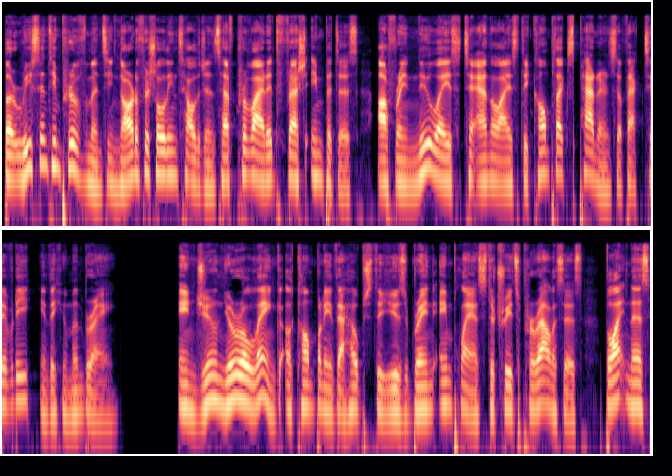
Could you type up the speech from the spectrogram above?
But recent improvements in artificial intelligence have provided fresh impetus, offering new ways to analyze the complex patterns of activity in the human brain. In June, Neuralink, a company that hopes to use brain implants to treat paralysis, blindness,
